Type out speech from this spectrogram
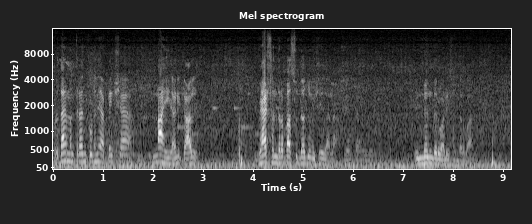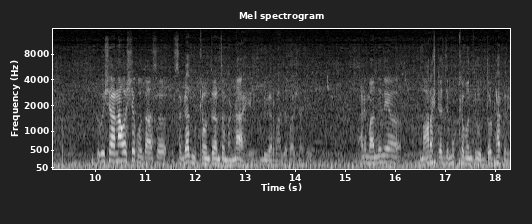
प्रधानमंत्र्यांकडून ही अपेक्षा नाही आणि काल व्हॅट संदर्भात सुद्धा जो विषय झाला इंधन दरवाढी संदर्भात तो विषय अनावश्यक होता असं सगळ्याच मुख्यमंत्र्यांचं म्हणणं आहे बिगर भाजपा शासित आणि माननीय महाराष्ट्राचे मुख्यमंत्री उद्धव ठाकरे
